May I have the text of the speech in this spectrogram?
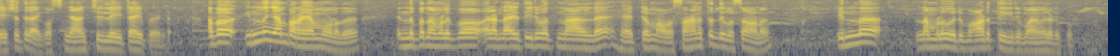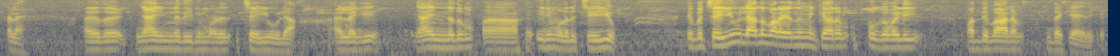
ദേഷ്യത്തിലായി. കുറച്ച് ഞാൻ ഇച്ചിരി ലേറ്റായി പോയിട്ടുണ്ട്. അപ്പോൾ ഇന്ന് ഞാൻ പറയാൻ പോണത് ഇന്നിപ്പോൾ നമ്മളിപ്പോൾ രണ്ടായിരത്തി ഇരുപത്തിനാലിന്റെ ഏറ്റവും അവസാനത്തെ ദിവസമാണ്. ഇന്ന് നമ്മൾ ഒരുപാട് തീരുമാനങ്ങൾ എടുക്കും അല്ലേ? അതായത് ഞാൻ ഇന്നത് ഇനി മുതൽ ചെയ്യൂല. അല്ലെങ്കിൽ ഞാൻ ഇന്നതും ഇനി മുതൽ ചെയ്യും. ഇപ്പോൾ ചെയ്യൂല എന്ന് പറയുന്നത് മിക്കവാറും പുകവലി മദ്യപാനം ഇതൊക്കെ ആയിരിക്കും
